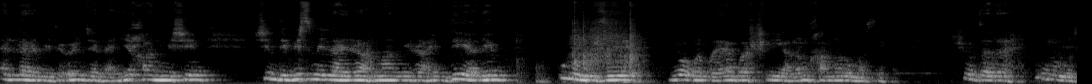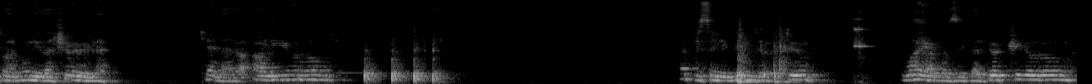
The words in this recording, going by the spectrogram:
Ellerimi de önceden yıkanmışım. Şimdi Bismillahirrahmanirrahim diyelim. Unumuzu yoğurmaya başlayalım hamurumuzu. Şurada da unumuz var. Bunu da şöyle kenara alıyorum. Hepsini bir döktüm. Mayamızı da döküyorum.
